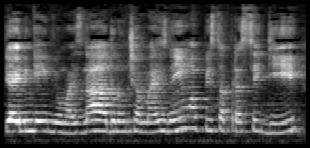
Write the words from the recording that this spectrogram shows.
E aí ninguém viu mais nada, não tinha mais nenhuma pista para seguir.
